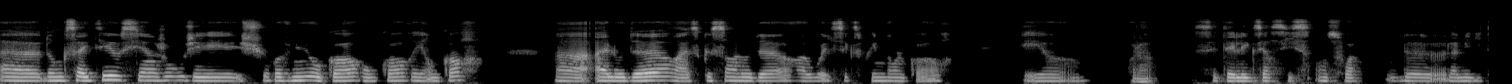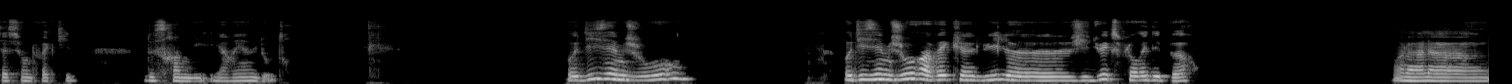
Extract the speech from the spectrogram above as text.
Euh, donc ça a été aussi un jour où j'ai, je suis revenue au corps, encore et encore, à, l'odeur, à ce que sent l'odeur, à où elle s'exprime dans le corps. Et euh, voilà, c'était l'exercice en soi de la méditation olfactive, de se ramener. Il n'y a rien eu d'autre. Au dixième jour, au dixième jour, avec l'huile, euh, j'ai dû explorer des peurs. Voilà,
